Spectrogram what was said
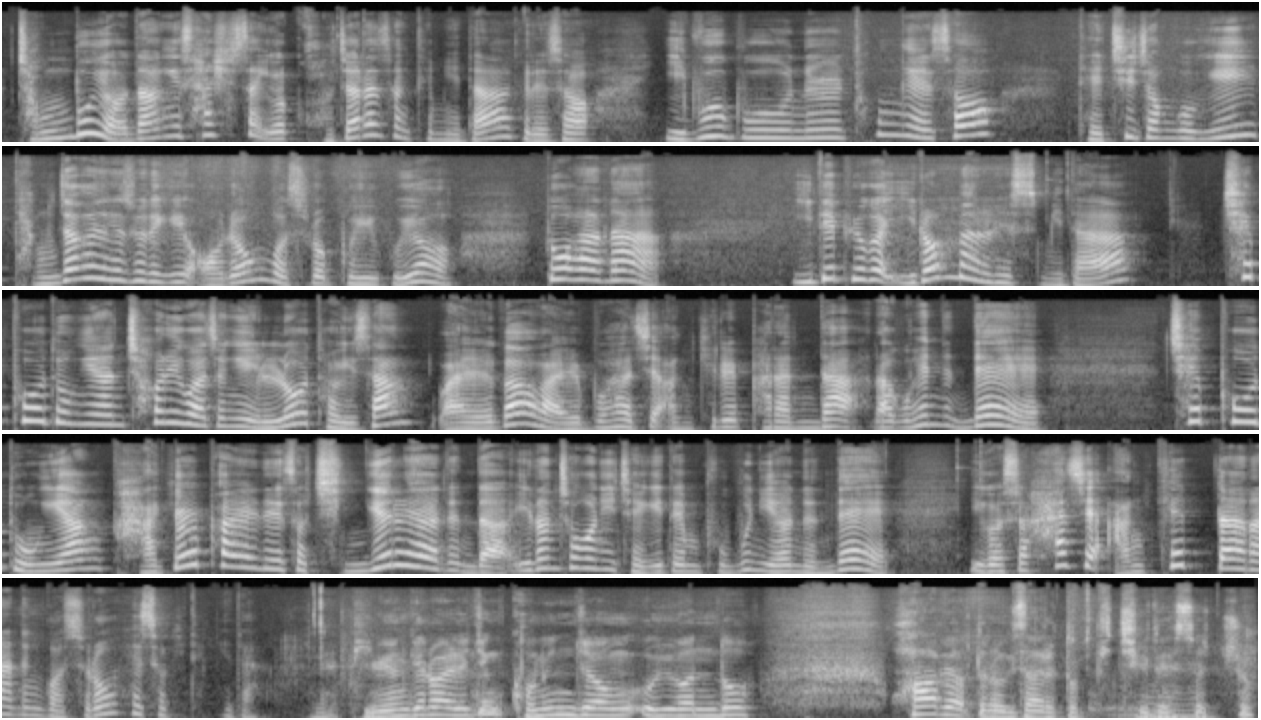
정부 여당이 사실상 이걸 거절한 상태입니다. 그래서 이 부분을 통해서 대치 정국이 당장은 해소되기 어려운 것으로 보이고요. 또 하나 이 대표가 이런 말을 했습니다. 체포동의안 처리 과정의 일로 더 이상 왈가왈부하지 않기를 바란다 라고 했는데 체포동의안 가결파에 대해서 징계를 해야 된다 이런 청원이 제기된 부분이었는데 이것을 하지 않겠다라는 것으로 해석이 됩니다. 네, 비명계로 알려진 고민정 의원도 화합의 어떤 의사를 또 비치기도 했었죠.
